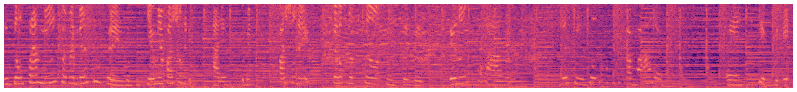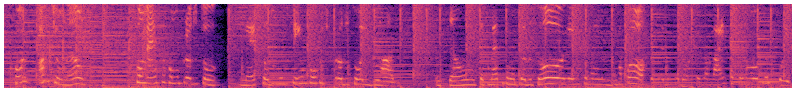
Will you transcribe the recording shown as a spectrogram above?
Então, para mim, foi uma grande surpresa, porque eu me apaixonei pela área. Eu me apaixonei pela produção assim, de TV. Eu não esperava. E assim, todo mundo que trabalha é, na TV, com esporte ou não, começa como produtor né? Todo mundo tem um pouco de produtor ali do lado. Então, você começa como produtor, e aí você vai no repórter, você já vai fazendo outras coisas.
